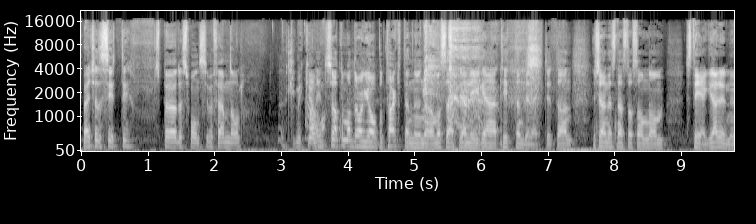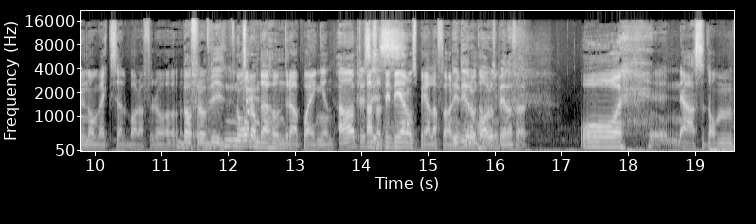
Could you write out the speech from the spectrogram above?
Manchester City spöade Swansea med 5-0. Mycket Ja, det är inte så att de har dragit av på takten nu när de har säkrat ligatiteln direkt utan det kändes nästan som de stegrade nu någon växel bara för att, Bara för att vi- nå de där 100 poängen. Ja precis. Alltså det är det de spelar för Det är nu. det de har att spela för. Och eh, nej, alltså de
